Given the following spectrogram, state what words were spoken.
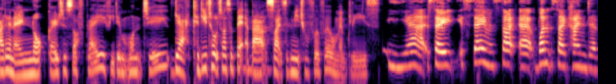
i don't know not go to soft play if you didn't want to. Yeah could you talk to us a bit yeah. about sites of mutual fulfillment please? Yeah so same uh, once i kind of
